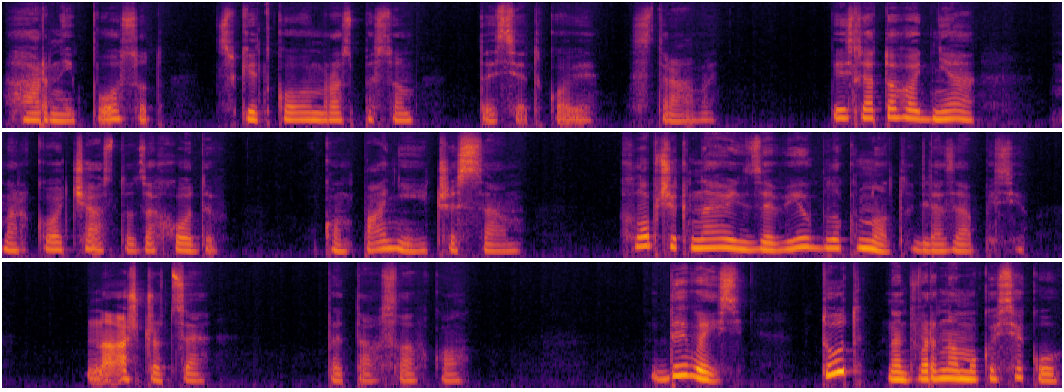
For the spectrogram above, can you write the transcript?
гарний посуд з квітковим розписом та святкові страви. Після того дня Марко часто заходив у компанії чи сам. Хлопчик навіть завів блокнот для записів. Нащо це? питав Славко. Дивись, тут, на дверному косяку,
